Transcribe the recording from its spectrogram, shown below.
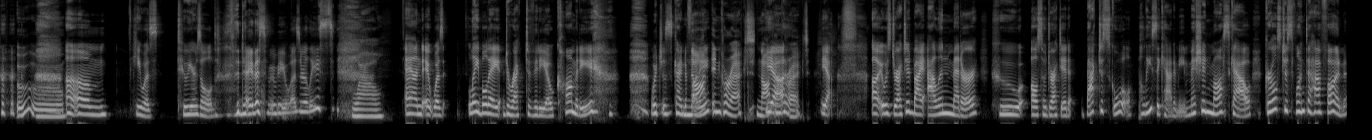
Ooh. um, he was two years old the day this movie was released. Wow. And it was labeled a direct to video comedy, which is kind of Not funny. incorrect. Not Yeah. incorrect. Yeah. Uh, it was directed by Alan Metter, who also directed Back to School, Police Academy, Mission Moscow, Girls Just Want to Have Fun,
